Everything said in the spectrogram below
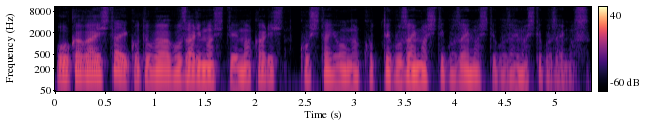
お伺いしたいことがござりまして、まかり越したようなこってございまして、ございまして、ございまして、ございます。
